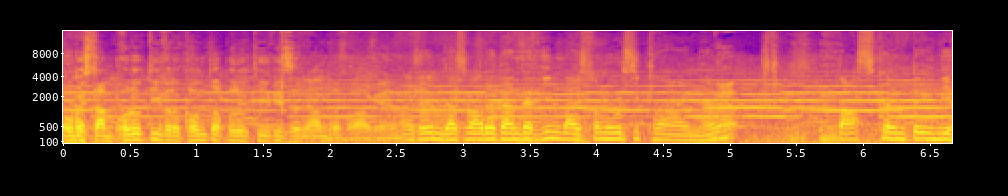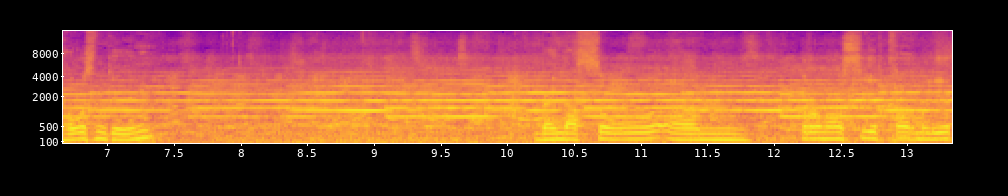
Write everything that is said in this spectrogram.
Ob es dann produktiv oder kontraproduktiv ist, ist eine andere Frage. Ja. Also eben, das war ja dann der Hinweis von Ursi Klein. Ja. Das könnte in die Hosen gehen. Wenn das so ähm, prononciert formuliert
